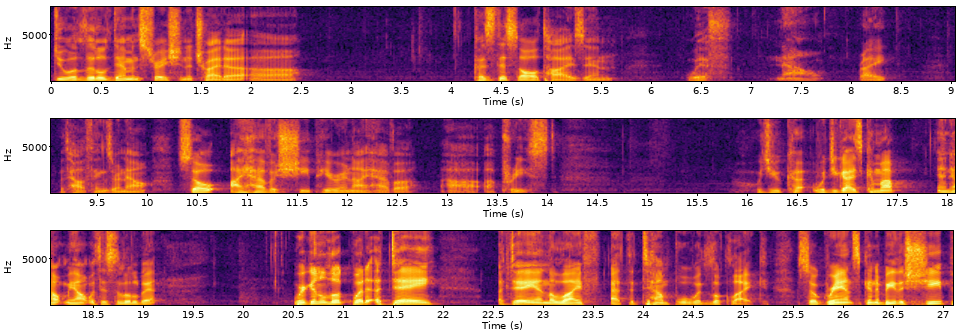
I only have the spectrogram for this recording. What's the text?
do a little demonstration to try to, because uh, this all ties in with now, right? With how things are now. So I have a sheep here and I have a, uh, a priest. Would you, would you guys come up and help me out with this a little bit? We're going to look what a day a day in the life at the temple would look like. So Grant's going to be the sheep,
